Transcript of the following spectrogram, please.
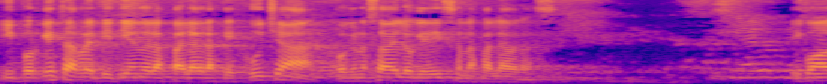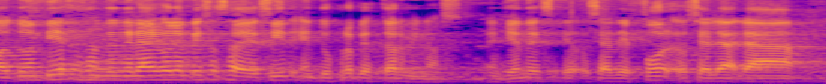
¿Y por qué está repitiendo las palabras que escucha? Porque no sabe lo que dicen las palabras. Y cuando tú empiezas a entender algo, lo empiezas a decir en tus propios términos, ¿entiendes? O sea, de for- o sea la, la-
